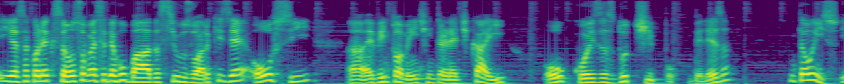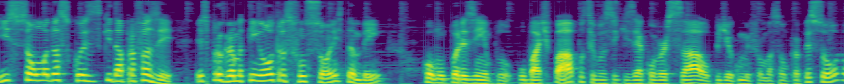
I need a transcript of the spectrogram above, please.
E essa conexão só vai ser derrubada se o usuário quiser ou se uh, eventualmente a internet cair ou coisas do tipo, beleza? Então é isso, isso são uma das coisas que dá para fazer. Esse programa tem outras funções também, como por exemplo o bate-papo, se você quiser conversar ou pedir alguma informação para a pessoa,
